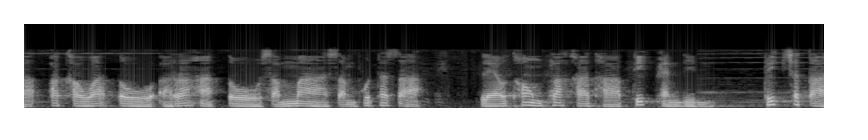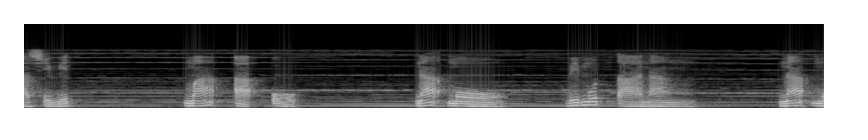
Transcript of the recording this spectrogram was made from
ะภะคะวะโต อะระหะโต สัมมาสัมพุทธัสสะ แล้วท่องพระคาถาพลิกแผ่นดิน พลิกชะตาชีวิต มะอะอุนะโม วิมุตตานัง นะโม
